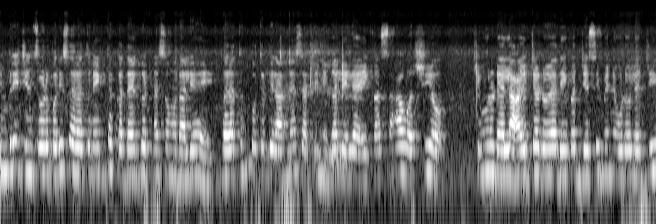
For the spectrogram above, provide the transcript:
पिंपरी चिंचवड परिसरातून एक धक्कादायक घटना समोर आली आहे. घरातून कोथिंबीर आणण्यासाठी निघालेल्या एका सहा वर्षीय चिमुरड्याला आईच्या डोळ्यात एकच जेसीबीने उडवल्याची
